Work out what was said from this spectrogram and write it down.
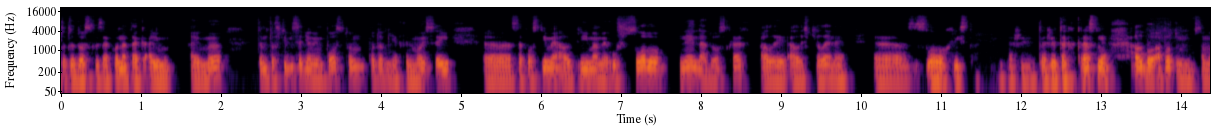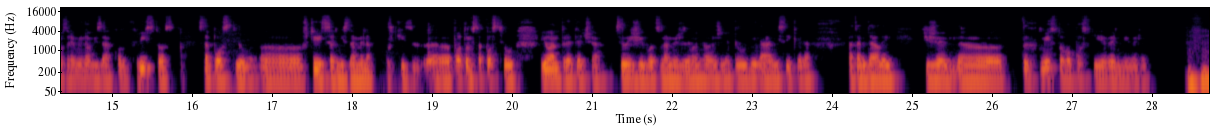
toto doska zákona, tak aj, aj my týmto 40-dňovým postom, podobne ako ten Mojsej, sa postíme, ale príjmame už slovo ne na doskách, ale, ale vtelené slovo Krista. Takže, takže tak krásne. Alebo a potom samozrejme nový zákon. Kristus sa postil, uh, 40 dní znamená pušti, uh, potom sa postil Johan Preteča, celý život znamená, že, že nepil vína ani sikera a tak ďalej. Čiže uh, tých miest toho posti je veľmi veľa. Uh-huh.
